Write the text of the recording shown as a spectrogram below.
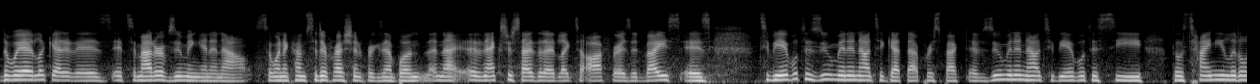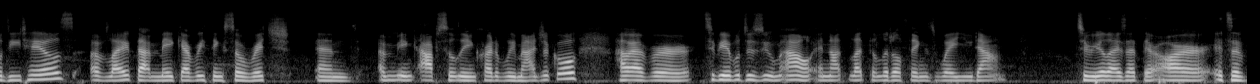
the way I look at it is it's a matter of zooming in and out. So when it comes to depression, for example, and, and an exercise that I'd like to offer as advice is to be able to zoom in and out to get that perspective, zoom in and out to be able to see those tiny little details of life that make everything so rich and I mean, absolutely incredibly magical. However, to be able to zoom out and not let the little things weigh you down, to realize that there are, it's a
